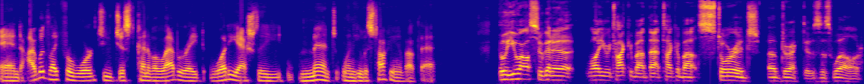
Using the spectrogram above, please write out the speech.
And I would like for Ward to just kind of elaborate what he actually meant when he was talking about that. Well, you were also gonna while you were talking about that, talk about storage of directives as well,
